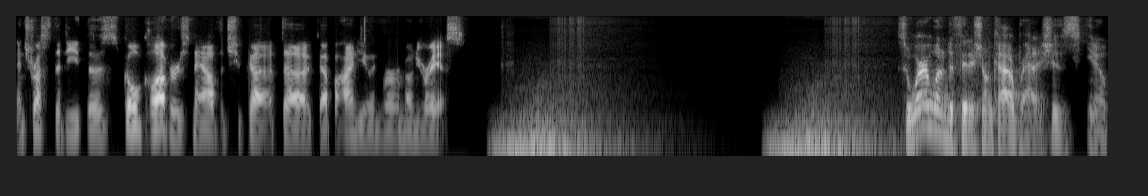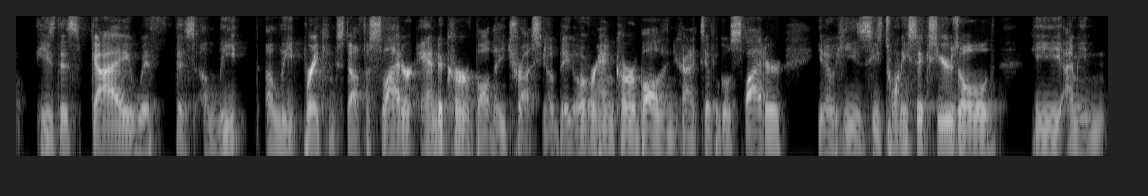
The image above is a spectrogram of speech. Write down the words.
and trust the those gold glovers now that you've got uh, got behind you in Ramon Urias. So where I wanted to finish on Kyle Bradish is, you know, he's this guy with this elite, elite breaking stuff, a slider and a curveball that he trusts. You know, a big overhand curveball, then your kind of typical slider. You know, he's he's 26 years old. He, I mean,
